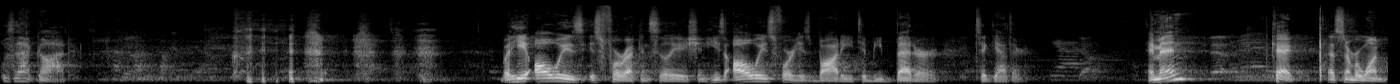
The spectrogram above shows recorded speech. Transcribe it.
was that God? but he always is for reconciliation. He's always for his body to be better together. Yeah. Amen? Amen? Okay, that's number one.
